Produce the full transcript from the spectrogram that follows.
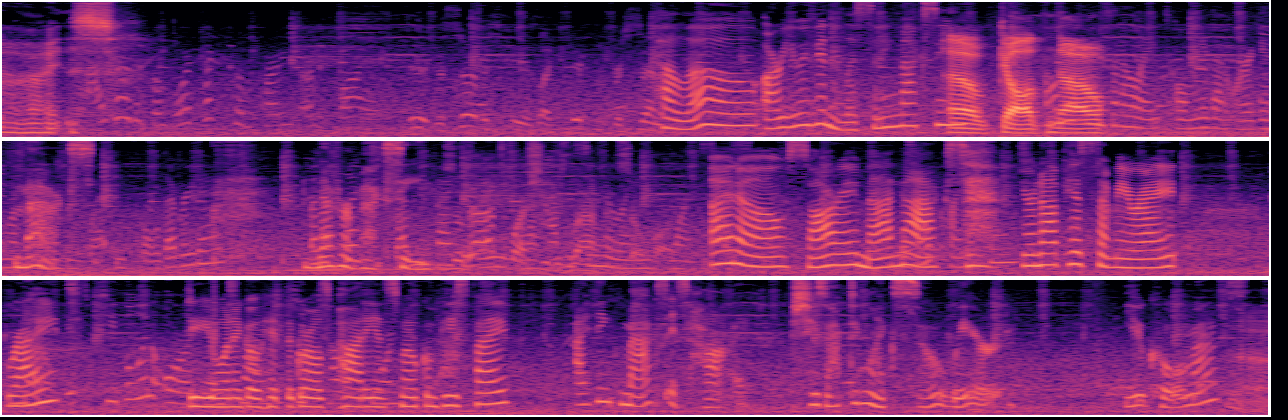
Alright, this... Hello, are you even listening, Maxine? Oh god, no. Max. Never Maxine. I know, sorry, Mad Max. You're not pissed at me, right? Right? Do you want to go hit the girls' potty and smoke a peace pipe? I think Max is high. She's acting like so weird. You cool, Max? Uh,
